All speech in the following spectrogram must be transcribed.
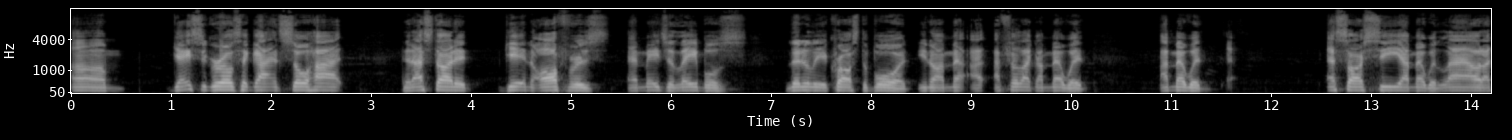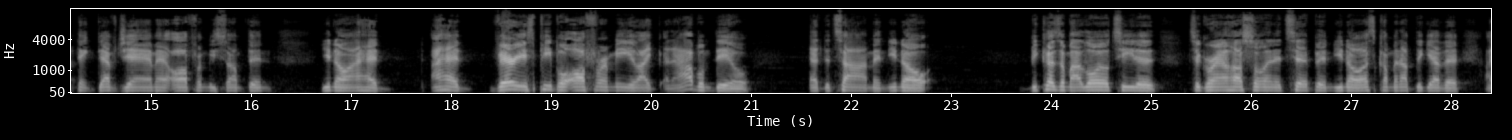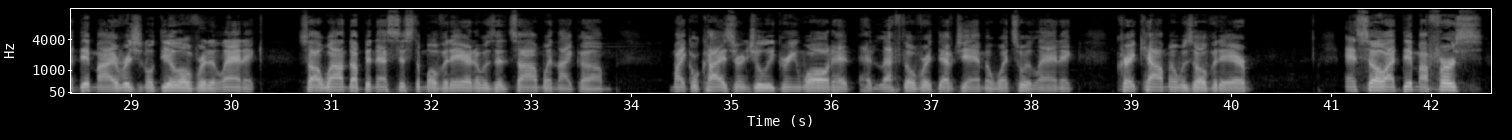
Um, Gangsta Grillz had gotten so hot that I started getting offers at major labels literally across the board. You know, I met I, I feel like I met with I met with SRC, I met with Loud, I think Def Jam had offered me something. You know, I had I had various people offering me like an album deal at the time and you know because of my loyalty to to Grand Hustle and a tip and you know us coming up together, I did my original deal over at Atlantic. So I wound up in that system over there and it was at a time when like um Michael Kyser and Julie Greenwald had, had left over at Def Jam and went to Atlantic. Craig Kallman was over there. And so I did my first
